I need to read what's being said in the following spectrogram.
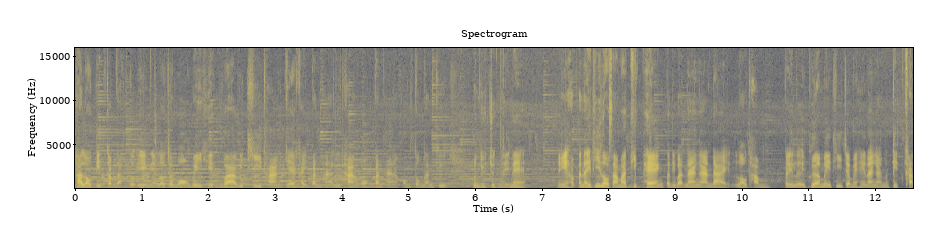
ถ้าเราติดกับดักตัวเองเนี่ยเราจะมองไม่เห็นว่าวิธีทางแก้ไขปัญหาหรือทางออกปัญหาของตรงนั้นคือมันอยู่จุดไหนแน่อย่างเงี้ยครับอันไหนที่เราสามารถพลิกแพงปฏิบัติหน้างานได้ เราทำไปเลยเพื่อไม่ที่จะไม่ให้หน้างานมันติดขัด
